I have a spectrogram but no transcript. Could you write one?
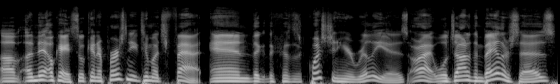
Um, and then, okay, so can a person eat too much fat? And the, because the question here really is, all right, well, Jonathan Bailor says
